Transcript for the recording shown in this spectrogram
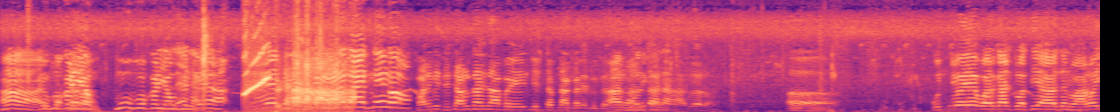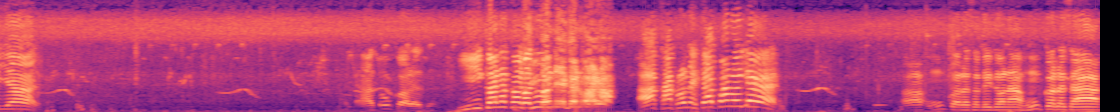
હા. આવું. હું કરી આવું પેલા. લાયક નહીં. મારી ચાલુ થાય છે આ ભાઈ ડિસ્ટર્બ ના કરે એટલું. હા, બોલતા ના. હા. પૂછજો એ વરગાડ ચોથી આયોજન વાળો યાર. આ તો કરે છે. ઈ કને કશું. આ ખાખરો નહીં કાપવાનો યાર. આ હું કરે છે દેજો આ હું કરે છે? આ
